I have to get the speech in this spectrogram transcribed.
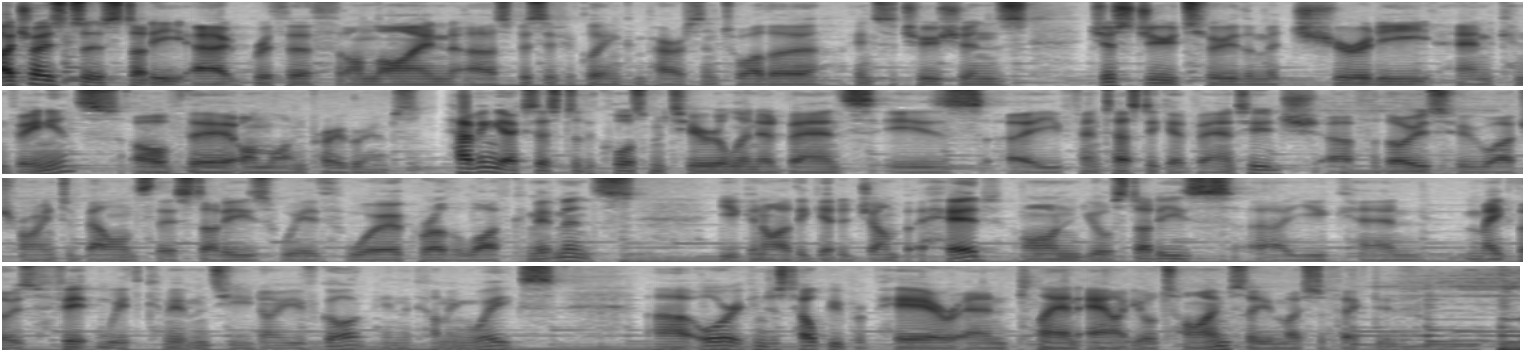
I chose to study at Griffith Online uh, specifically in comparison to other institutions just due to the maturity and convenience of their online programs. Having access to the course material in advance is a fantastic advantage uh, for those who are trying to balance their studies with work or other life commitments. You can either get a jump ahead on your studies, uh, you can make those fit with commitments you know you've got in the coming weeks, uh, or it can just help you prepare and plan out your time so you're most effective.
